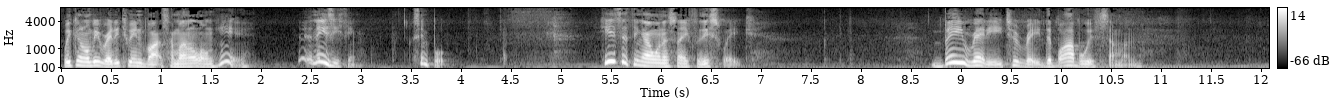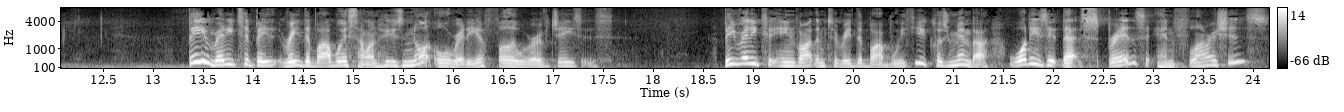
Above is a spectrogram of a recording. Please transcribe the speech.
we can all be ready to invite someone along here. An easy thing. Simple. Here's the thing I want to say for this week be ready to read the Bible with someone. Be ready to be, read the Bible with someone who's not already a follower of Jesus. Be ready to invite them to read the Bible with you because remember, what is it that spreads and flourishes?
